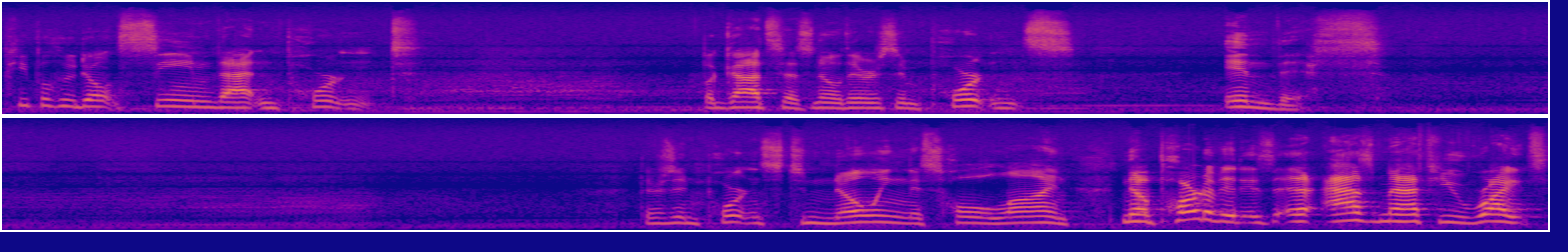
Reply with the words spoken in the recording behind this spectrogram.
people who don't seem that important. But God says, no, there's importance in this. There's importance to knowing this whole line. Now, part of it is, as Matthew writes,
